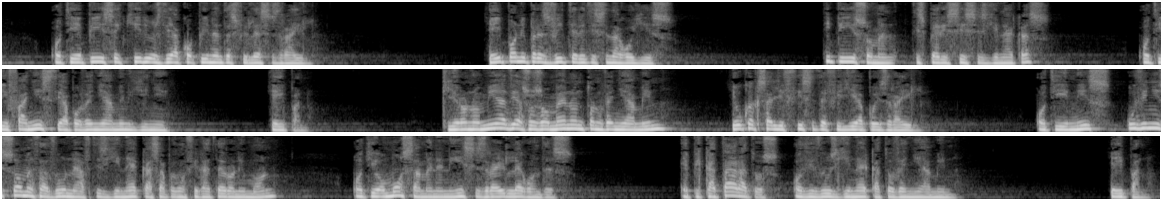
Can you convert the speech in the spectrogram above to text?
ότι επίησε Κύριος διακοπήν εν τες φυλές Ισραήλ. Και είπαν οι πρεσβύτεροι της συναγωγής, τι ποιήσομεν της περισσής γυναίκας, ότι υφανίσθη από Βενιαμίν γυνή. Και είπαν, κληρονομία διασωζομένων των Βενιαμίν και ούκα εξαλειφθήσετε φιλή από Ισραήλ. Ότι ημείς ουδιν ισόμεθα δούνε αυτής γυναίκας από τον θυγατέρων ημών, ότι ομόσαμεν εν Ισραήλ λέγοντες, επικατάρατος ο διδούς γυναίκα το Βενιαμίν. Και είπαν,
